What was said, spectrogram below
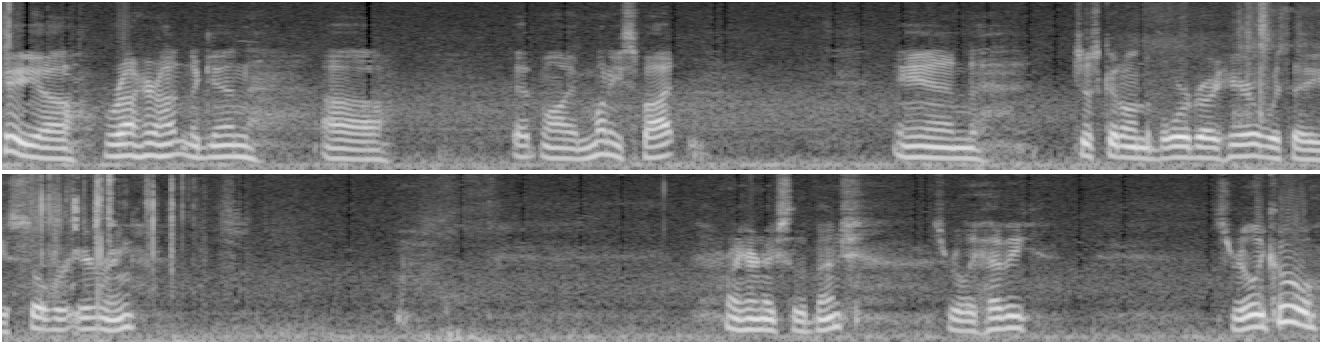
Okay, uh, we're out here hunting again uh, at my money spot and just got on the board right here with a silver earring right here next to the bench. It's really heavy. It's really cool.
